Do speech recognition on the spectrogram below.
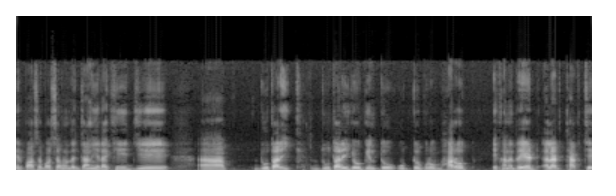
এর পাশাপাশি আমাদের জানিয়ে রাখি যে দু তারিখ, দু তারিখেও কিন্তু উত্তর পূর্ব ভারত এখানে রেড অ্যালার্ট থাকছে।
